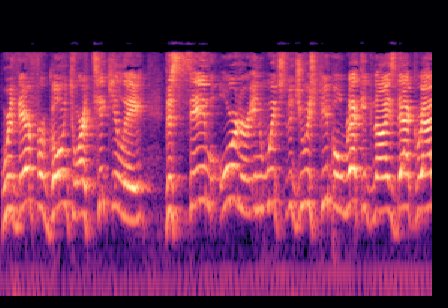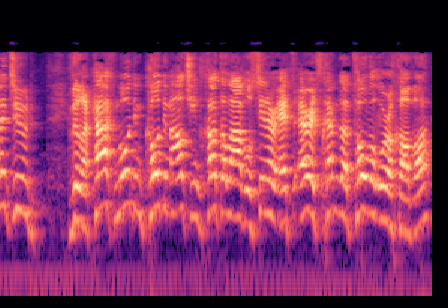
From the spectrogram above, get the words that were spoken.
We're therefore going to articulate the same order in which the Jewish people recognize that gratitude. V'lakach modim kodim al chata et eretz chemda tova urachava.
